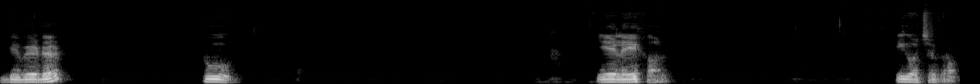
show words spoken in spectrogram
டிவைடட் டூ ஏழே கால். இங்கே வச்சிருக்கிறோம்.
